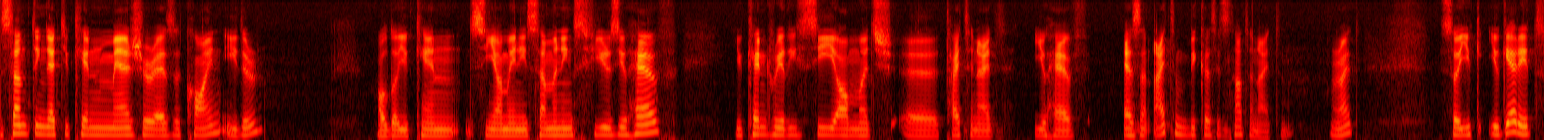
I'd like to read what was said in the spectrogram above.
something that you can measure as a coin either. Although you can see how many summoning spheres you have, you can't really see how much uh, Titanite you have as an item because it's not an item, right? So you you get it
